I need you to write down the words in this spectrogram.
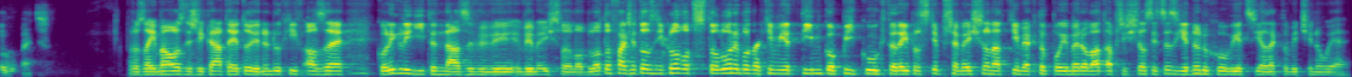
to vůbec. Pro zajímavost, když říkáte, je to jednoduchý v Alze, kolik lidí ten název vy, vymýšlelo? Bylo to fakt, že to vzniklo od stolu, nebo zatím je tým kopíků, který prostě přemýšlel nad tím, jak to pojmenovat a přišel sice s jednoduchou věcí, ale tak to většinou je?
